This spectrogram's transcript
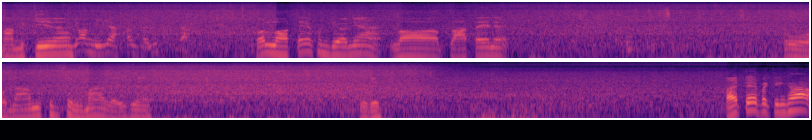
มาเมื่อกี้นะย่อมีเนี่ยตั้งแต่ลูกจังก็รอเต้คนเดียวเนี่ย รอปลาเต้เนี่ย โอ้ น้ำขึ้นสูงมากเลยพี่นะดูดิ ไปเต้ไปกินข้าว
